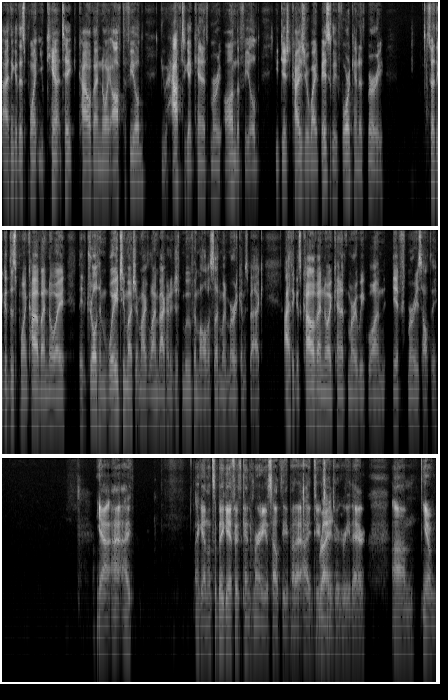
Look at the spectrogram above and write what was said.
I think at this point you can't take Kyle Van Noy off the field. You have to get Kenneth Murray on the field. You ditched Kyzir White basically for Kenneth Murray. So I think at this point, Kyle Van Noy, they've drilled him way too much at Mike linebacker to just move him all of a sudden when Murray comes back. I think it's Kyle Van Noy, Kenneth Murray week one if Murray's healthy. Yeah, I, I again that's a big if if Kenneth Murray is healthy, but I, I do right. tend to agree there. Um, you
